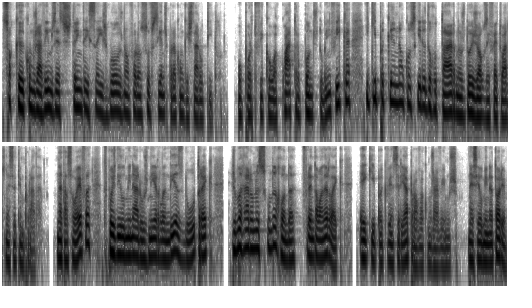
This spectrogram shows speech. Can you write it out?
Só que, como já vimos, esses 36 golos não foram suficientes para conquistar o título. O Porto ficou a 4 pontos do Benfica, equipa que não conseguira derrotar nos dois jogos efetuados nessa temporada. Na Taça UEFA, depois de eliminar os neerlandeses do Utrecht, esbarraram na segunda ronda, frente ao Anderlecht, a equipa que venceria a prova, como já vimos. Nessa eliminatória,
